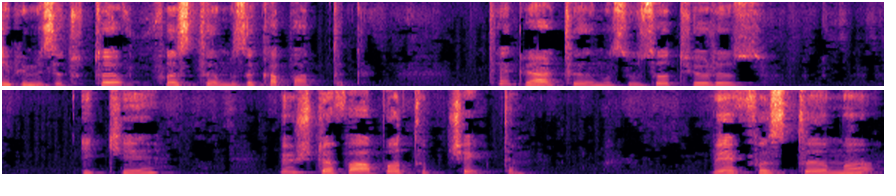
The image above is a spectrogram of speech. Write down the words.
İpimizi tutup fıstığımızı kapattık. Tekrar tığımızı uzatıyoruz. 2 3 defa batıp çektim. Ve fıstığımı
